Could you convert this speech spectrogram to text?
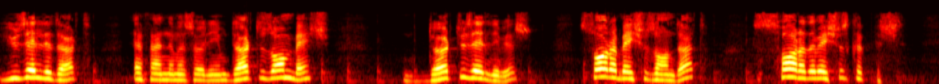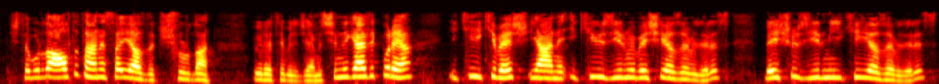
154, efendime söyleyeyim 415, 451, sonra 514, sonra da 541. İşte burada 6 tane sayı yazdık şuradan üretebileceğimiz. Şimdi geldik buraya. 225 yani 225'i yazabiliriz. 522'yi yazabiliriz.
